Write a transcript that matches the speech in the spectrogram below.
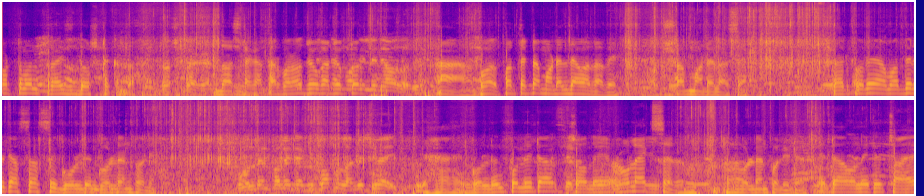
বর্তমান প্রাইস দশ টাকা। দশ টাকা। দশ টাকা। তারপরেও যোগাযোগ করলে দেওয়া যাবে। হ্যাঁ প্রত্যেকটা মডেল দেওয়া যাবে। সব মডেল আছে। তারপরে আমাদের কাছে আছে golden golden poly golden quality কি পপুলার বেশি ভাই? হ্যাঁ গোল্ডেন পলিটা চলে। রোলেক্সের গোল্ডেন পলিটা এটা অনেকে চায়।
